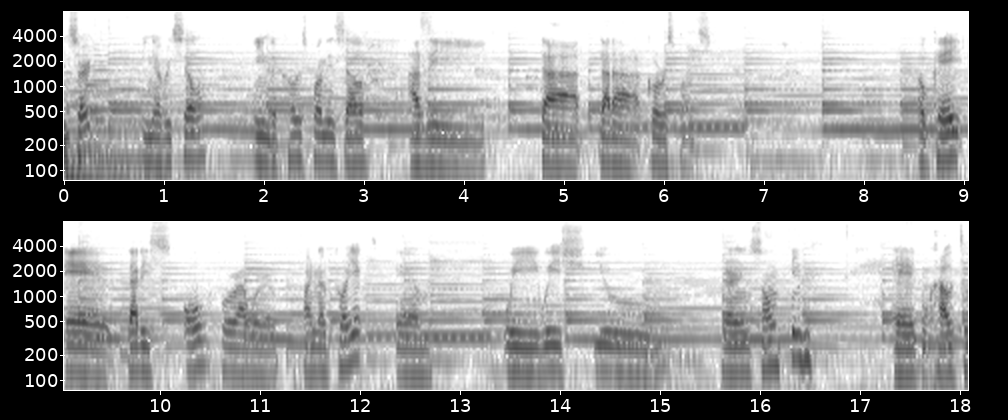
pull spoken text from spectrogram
insert in every cell in the corresponding cell as the that data corresponds. Okay, uh, that is all for our final project. Um, we wish you learn something, uh, how to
